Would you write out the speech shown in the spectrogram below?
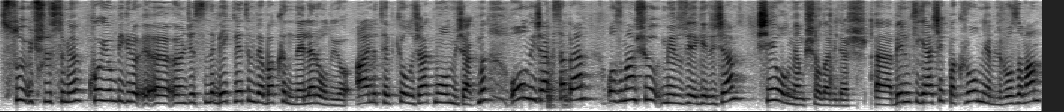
su üçlüsünü koyun bir gün e, öncesinde bekletin ve bakın neler oluyor. Aynı tepki olacak mı olmayacak mı? Olmayacaksa ben o zaman şu mevzuya geleceğim. Şey olmamış olabilir. E, benimki gerçek bakır olmayabilir. O zaman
